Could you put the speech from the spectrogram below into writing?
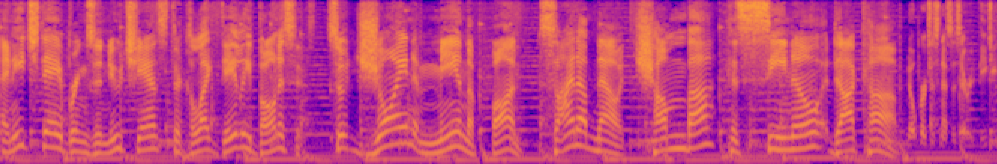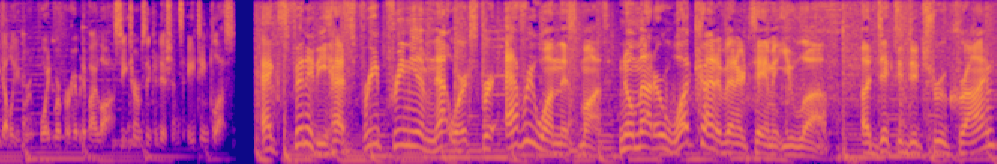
and each day brings a new chance to collect daily bonuses. So join me in the fun. Sign up now at ChumbaCasino.com. No purchase necessary. Group. Void were prohibited by law. See terms and conditions. 18 plus. Xfinity has free premium networks for everyone this month, no matter what kind of entertainment you love. Addicted to true crime?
